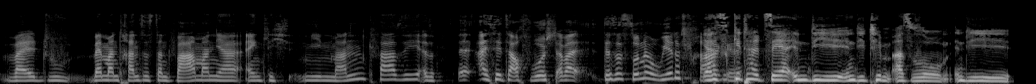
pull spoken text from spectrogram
Weil du, wenn man trans ist, dann war man ja eigentlich nie ein Mann quasi. Also äh, ist jetzt auch wurscht, aber das ist so eine weirde Frage. Ja, es geht halt sehr in die in die Themen, also so in die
